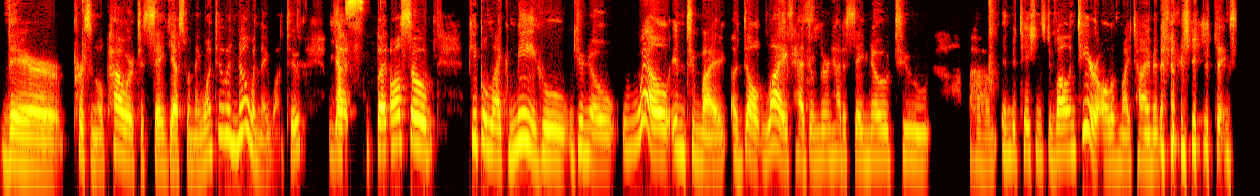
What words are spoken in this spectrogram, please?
their personal power to say yes when they want to and no when they want to. Yes. but, but also people like me who you know well into my adult life had to learn how to say no to um, invitations to volunteer all of my time and energy to things.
